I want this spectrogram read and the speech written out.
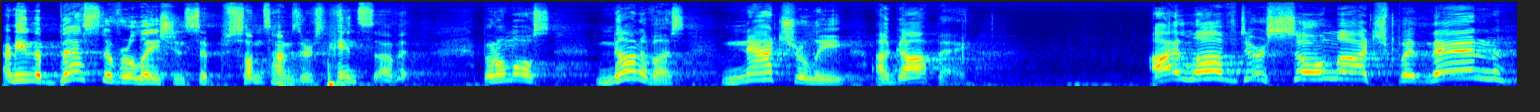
I mean, the best of relationships, sometimes there's hints of it, but almost none of us naturally agape. I loved her so much, but then,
